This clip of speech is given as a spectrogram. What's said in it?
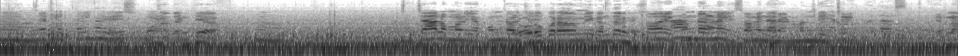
હમ એટલું થઈ ગયું. પોણા ત્રણ થયા. હમ. ચાલો મળીએ કુંડળ રોડ ઉપર આવે અમે અંદર હે. સોરી કુંડળ નહીં સ્વામિનારાયણ મંદિર છે એટલે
